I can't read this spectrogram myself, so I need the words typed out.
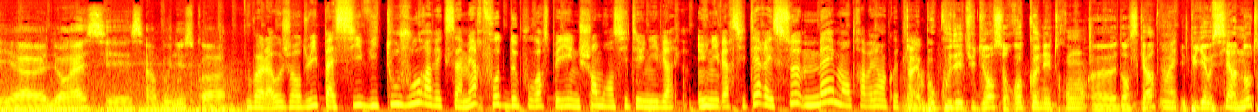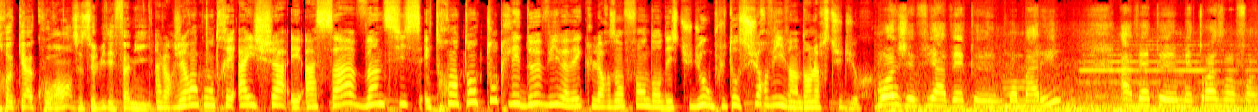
et, euh, le reste, c'est un bonus, quoi. Voilà, aujourd'hui, Passy vit toujours avec sa mère, faute de pouvoir se payer une chambre en cité univers- universitaire, et ce, même en travaillant à côté. Ouais, hein. beaucoup d'étudiants se reconnaîtront euh, dans ce cas. Ouais. Et puis il y a aussi un autre cas courant, c'est celui des familles. Alors j'ai rencontré Aïcha et Assa, 26 et 30 ans, toutes les deux vivent avec leurs enfants dans des studios, ou plutôt survivent hein, dans leurs studios. Moi, je vis avec euh, mon mari, avec euh, mes trois enfants.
